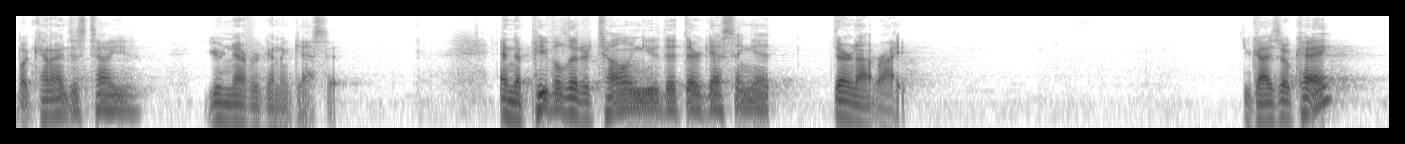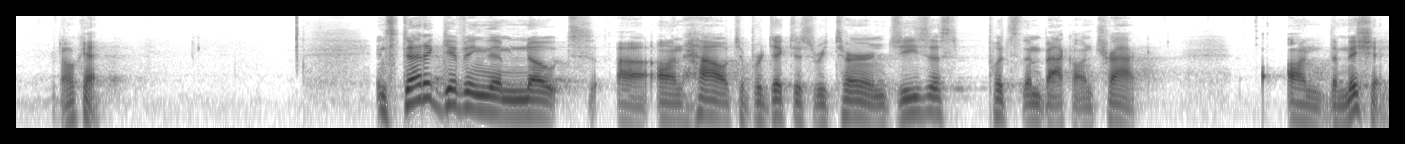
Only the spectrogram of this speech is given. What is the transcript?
But can I just tell you, you're never going to guess it. And the people that are telling you that they're guessing it, they're not right. You guys okay? Okay. Instead of giving them notes uh, on how to predict his return, Jesus puts them back on track on the mission,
